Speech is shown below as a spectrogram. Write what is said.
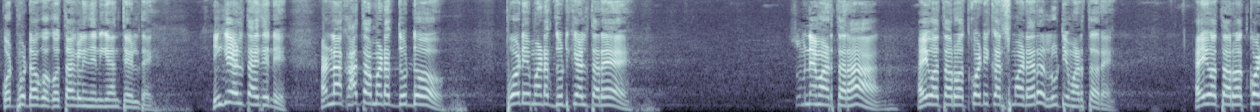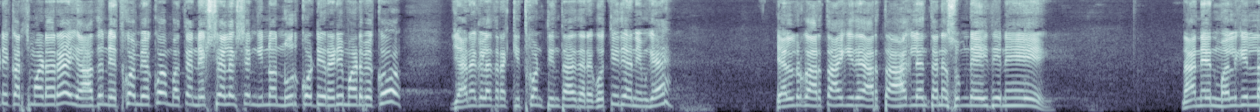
ಕೊಟ್ಬಿಟ್ಟು ಹೋಗೋ, ಗೊತ್ತಾಗಲಿ ನಿನಗೆ ಅಂತ ಹೇಳಿದೆ. ಹಿಂಗೆ ಹೇಳ್ತಾ ಇದ್ದೀನಿ. ಅಣ್ಣ, ಖಾತಾ ಮಾಡೋಕ್ಕೆ ದುಡ್ಡು. ಪೋಡಿ ಮಾಡೋಕ್ಕೆ ದುಡ್ಡು ಕೇಳ್ತಾರೆ. ಸುಮ್ಮನೆ ಮಾಡ್ತಾರಾ? ಐವತ್ತು ಅರವತ್ತು ಕೋಟಿ ಖರ್ಚು ಮಾಡ್ಯಾರ, ಲೂಟಿ ಮಾಡ್ತಾರೆ. ಐವತ್ತು ಅರವತ್ತು ಕೋಟಿ ಖರ್ಚು ಮಾಡೋರೆ ಅದನ್ನ ಎತ್ಕೊಬೇಕು, ಮತ್ತೆ ನೆಕ್ಸ್ಟ್ ಎಲೆಕ್ಷನ್ಗೆ ಇನ್ನೊಂದು ನೂರು ಕೋಟಿ ರೆಡಿ ಮಾಡಬೇಕು. ಜನಗಳ ಹತ್ರ ಕಿತ್ಕೊಂಡು ತಿಂತಾ ಇದ್ದಾರೆ. ಗೊತ್ತಿದೆಯಾ ನಿಮಗೆ? ಎಲ್ರಿಗೂ ಅರ್ಥ ಆಗಿದೆ, ಅರ್ಥ ಆಗಲಿ ಅಂತಾನೆ ಸುಮ್ಮನೆ ಇದ್ದೀನಿ. ನಾನೇನು ಮಲಗಿಲ್ಲ,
